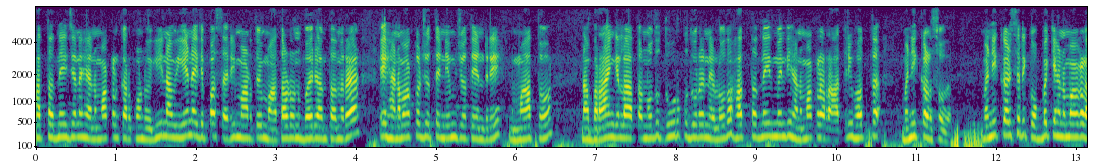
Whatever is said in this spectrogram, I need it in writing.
ಹತ್ತು ಹದಿನೈದು ಜನ ಹೆಣ್ಮಕ್ಳು ಕರ್ಕೊಂಡು ಹೋಗಿ ನಾವು ಏನೈದಪ್ಪ ಸರಿ ಮಾಡ್ತೇವೆ ಮಾತಾಡೋಣ ಬರ್ರಿ ಅಂತಂದ್ರೆ, ಏ ಹೆಣ್ಮಕ್ಳ ಜೊತೆ ನಿಮ್ಮ ಜೊತೆ ಏನ್ರಿ? ನಿಮ್ಮ ಮಾತು ನಾ ಬರಂಗಿಲ್ಲ ಅಂತ ಅನ್ನೋದು ದೂರಕ್ಕೆ ದೂರ ನಿಲ್ಲೋದು. ಹತ್ತು ಹದಿನೈದು ಮಂದಿ ಹೆಣ್ಮಕ್ಳ ರಾತ್ರಿ ಹೊತ್ತು ಮನೆಗೆ ಕಳ್ಸೋದು. ಮನೆಗೆ ಕಳ್ಸಿರಿಕ್ ಒಬ್ಬಕ್ಕೆ ಹೆಣ್ಮಗಳ,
